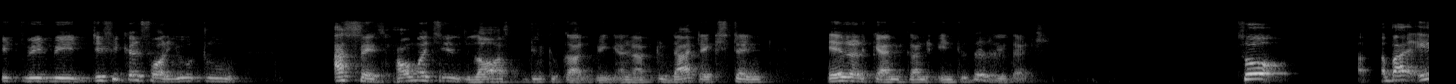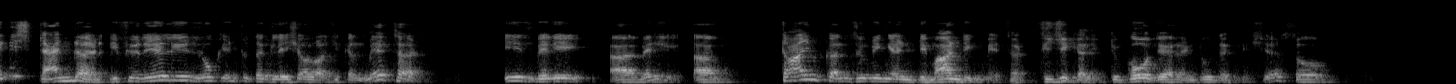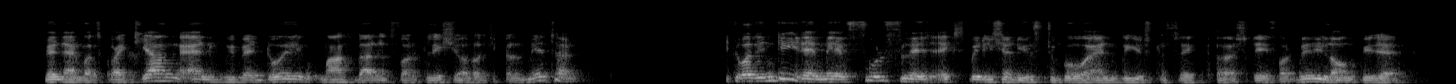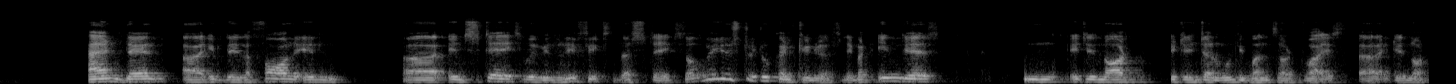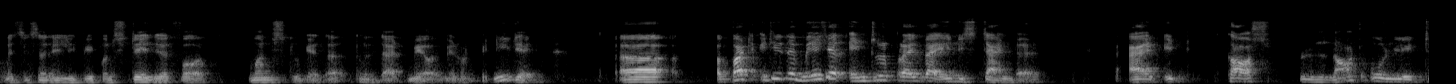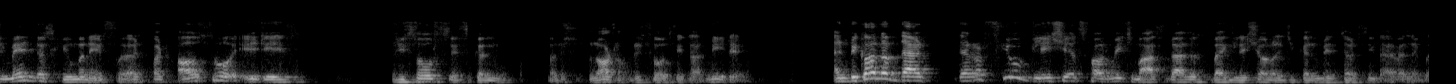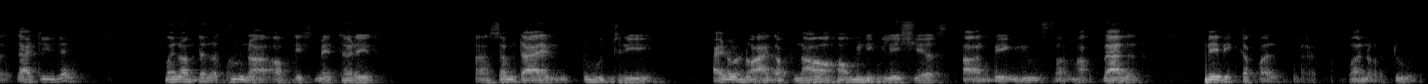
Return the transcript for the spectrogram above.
it will be difficult for you to assess how much is lost due to calving and up to that extent, error can come into the results. So uh, by any standard, if you really look into the glaciological method, is very, uh, very uh, time consuming and demanding method physically to go there and do the glacier. So when I was quite young and we were doing mass balance for glaciological method, it was indeed a full-fledged expedition used to go and we used to stay, uh, stay for very long period. And then uh, if there's a fall in uh, in stakes, we will refix the stakes. So we used to do continuously, but in this, mm, it is not, it is done only once or twice. Uh, it is not necessarily people stay there for months together. That may or may not be needed. Uh, but it is a major enterprise by any standard, and it costs not only tremendous human effort, but also it is resources can a lot of resources are needed. And because of that, there are few glaciers for which mass balance by glaciological methods is available. That is a, one of the lacuna of this method is uh, sometime two, three, I don't know as of now how many glaciers are being used for mass balance. Maybe a couple, uh, one or two.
